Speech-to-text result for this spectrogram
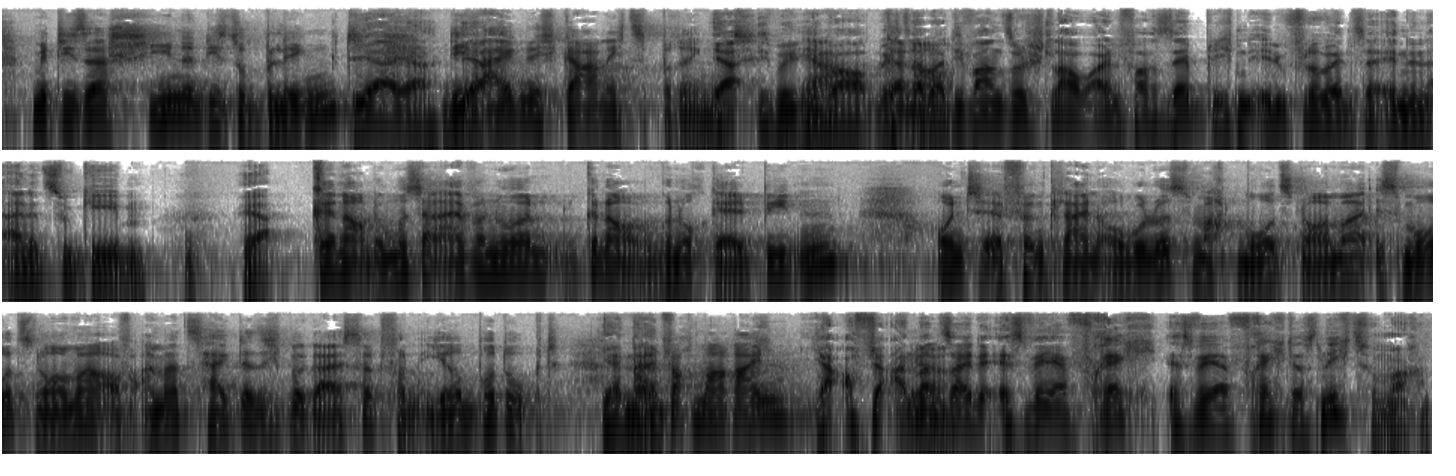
mit dieser Schiene, die so blinkt, Ja, ja, die ja. eigentlich gar nichts bringt. Ja, die bringt überhaupt nichts. Genau. Aber die waren so schlau, einfach sämtlichen InfluencerInnen eine zu geben. Ja. Genau, du musst dann einfach nur genau genug Geld bieten und äh, für einen kleinen Obolus macht Moritz Neumer, ist Moritz Neumer auf einmal zeigt er sich begeistert von ihrem Produkt. nein. einfach mal rein. Ja, auf der anderen Ja. Seite, es wäre ja frech, es wäre ja frech, das nicht zu machen.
